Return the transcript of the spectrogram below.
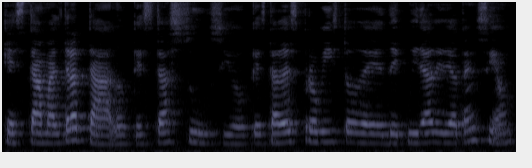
que está maltratado, que está sucio, que está desprovisto de, cuidado y de atención,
